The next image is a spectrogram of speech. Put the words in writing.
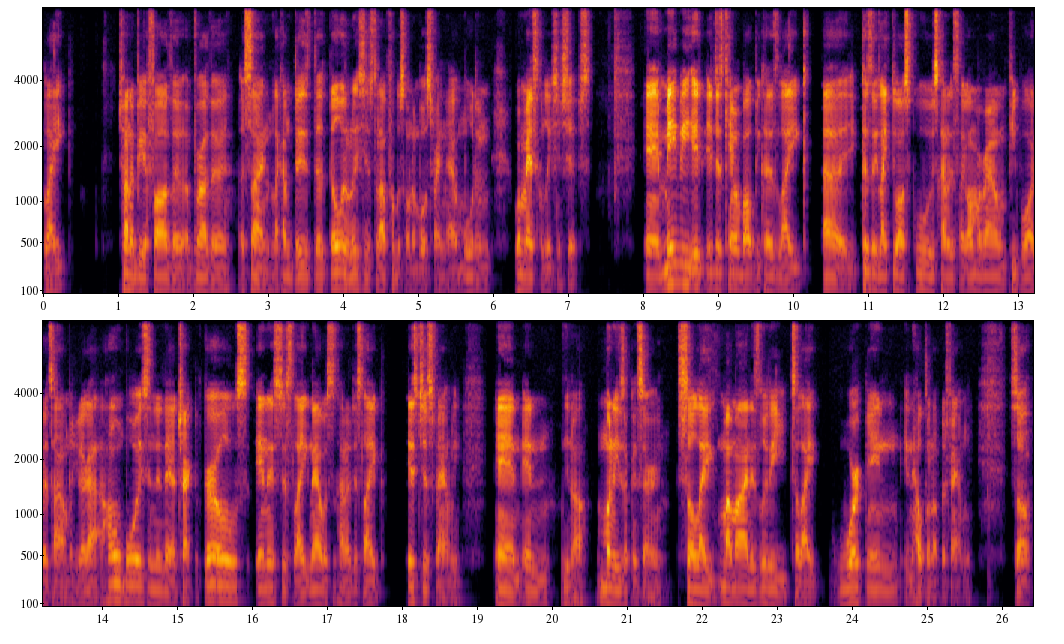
Like trying to be a father, a brother, a son. Like I'm those those relationships that I focus on the most right now, more than romantic relationships. And maybe it, it just came about because like uh because like throughout school it's kind of just like I'm around people all the time. Like I got homeboys and then they're attractive girls, and it's just like now it's kind of just like it's just family and and you know money's a concern. So like my mind is literally to like working and helping out the family. So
